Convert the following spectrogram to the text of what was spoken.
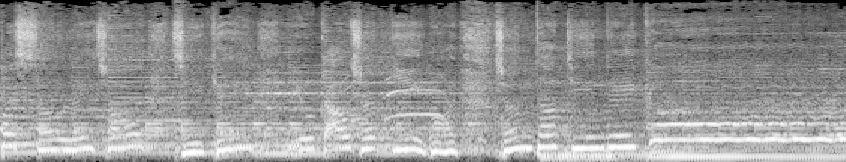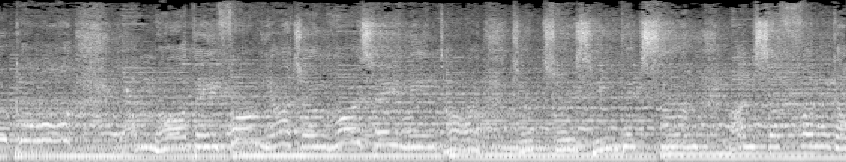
不受理睬，自己要搞出意外，像突然地地方也像开四面台，着最浅的衫，扮十分感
